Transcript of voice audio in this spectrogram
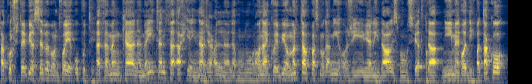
Tako što je bio sebebom tvoje upute. Afa man kana maytan fa ahyayna ja'alna lahu nura. Onaj ko je bio mrtav pa smo ga mi oživjeli i dali smo mu svjetlo da njime hodi. Pa tako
